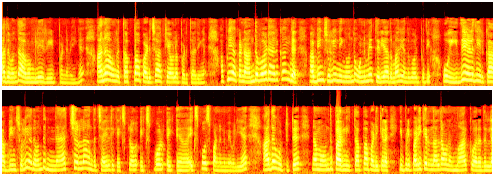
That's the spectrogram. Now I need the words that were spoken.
அதை வந்து அவங்களே ரீட் பண்ண வைங்க ஆனா அவங்க தப்பா படிச்சா கேவலப்படுத்தாதீங்க. அப்படியா கண்ணா அந்த வேர்டா இருக்காங்க? அப்படின்னு சொல்லி நீங்க வந்து ஒண்ணுமே தெரியாத மாதிரி அந்த வேர்ட் பத்தி ஓ இது எழுதி இருக்கா அப்படின்னு சொல்லி அதை வந்து நேச்சுரலாக அந்த சைல்டுக்கு எக்ஸ்ப்ளோ எக்ஸ்போ எக்ஸ்போஸ் பண்ணணுமே வெளியே அதை விட்டுட்டு நம்ம வந்து பாரு நீ தப்பா படிக்கிற இப்படி படிக்கிறதுனால தான் உனக்கு மார்க் வரதில்ல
